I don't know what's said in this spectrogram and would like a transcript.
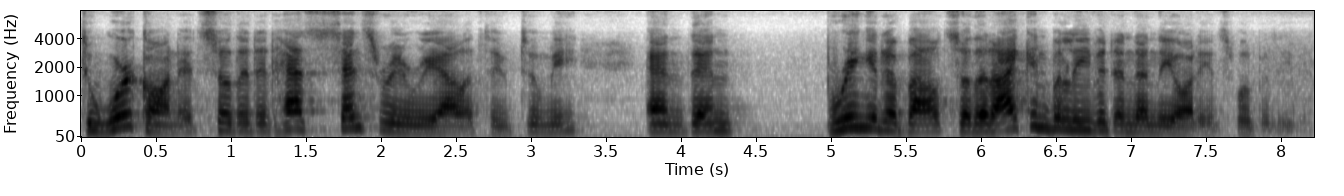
to work on it so that it has sensory reality to me and then bring it about so that I can believe it and then the audience will believe it.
